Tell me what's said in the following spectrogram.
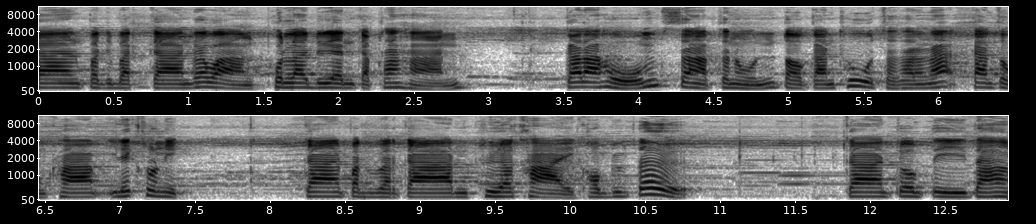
การปฏิบัติการระหว่างพลเรือนกับทหารกลาโหมสนับสนุนต่อการทูตสาธารณะ การสงครามอิเล็กทรอนิกส์ การปฏิบัติการเครือข่ายคอมพิวเตอร์ การโจมตีทาง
